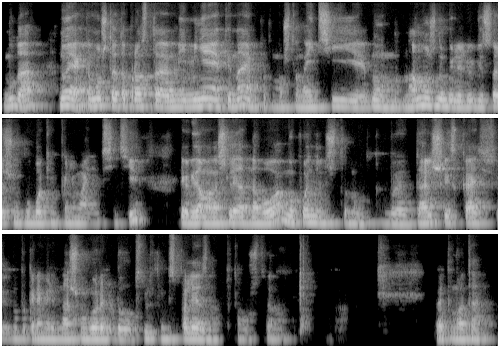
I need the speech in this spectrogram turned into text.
ну да. Ну, я к тому, что это просто меняет и найм, потому что найти... Ну, нам нужны были люди с очень глубоким пониманием сети, и когда мы нашли одного, мы поняли, что ну, как бы дальше искать, ну, по крайней мере, в нашем городе было абсолютно бесполезно, потому что... Ну, поэтому это,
